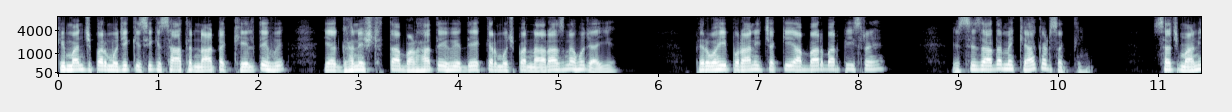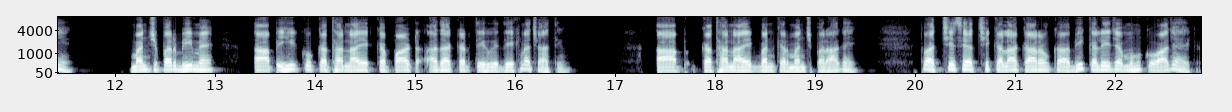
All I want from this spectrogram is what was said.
कि मंच पर मुझे किसी के साथ नाटक खेलते हुए या घनिष्ठता बढ़ाते हुए देखकर मुझ पर नाराज़ न हो जाइए। फिर वही पुरानी चक्की आप बार बार पीस रहे हैं। इससे ज़्यादा मैं क्या कर सकती हूँ? सच मानिए, मंच पर भी मैं आप ही को कथानायक का पार्ट अदा करते हुए देखना चाहती हूँ। आप कथानायक बनकर मंच पर आ गए तो अच्छे से अच्छे कलाकारों का भी कलेजा मुँह को आ जाएगा।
